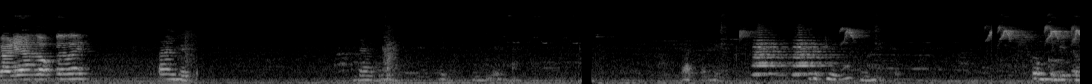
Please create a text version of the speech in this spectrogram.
गाडी अनलॉक कर पांढरे. द्या. साखर दे. हं. कुंकू देतो.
